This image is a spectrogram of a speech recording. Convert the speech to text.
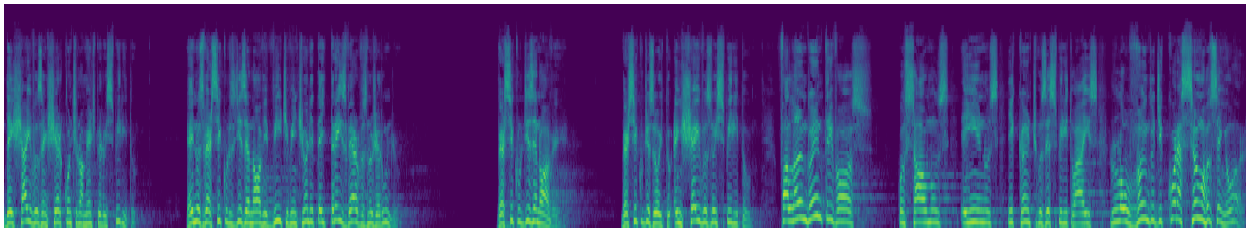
Deixai-vos encher continuamente pelo Espírito. E aí nos versículos 19, 20 e 21, ele tem três verbos no gerúndio. Versículo 19. Versículo 18: Enchei-vos do Espírito, falando entre vós com salmos e hinos e cânticos espirituais, louvando de coração ao Senhor.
